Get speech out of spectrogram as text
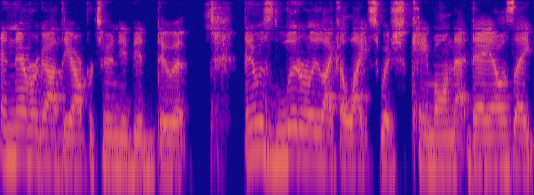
and never got the opportunity to do it. And it was literally like a light switch came on that day. I was like,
